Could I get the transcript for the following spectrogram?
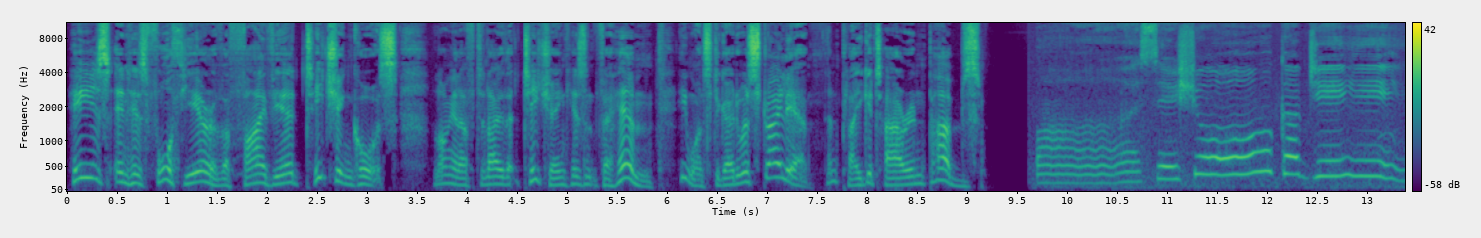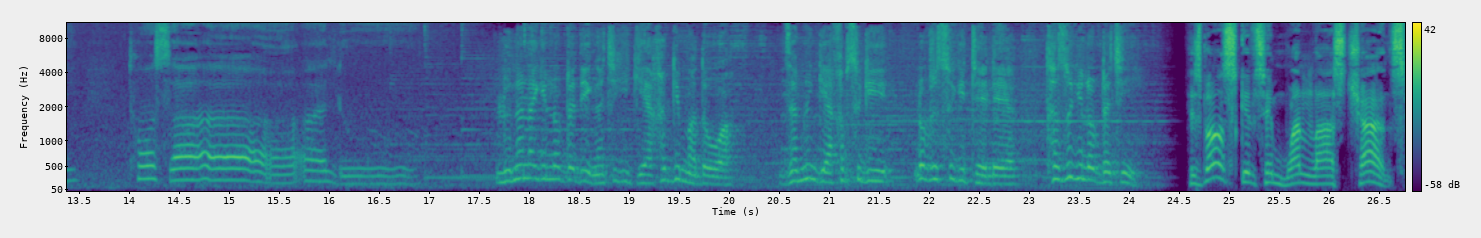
He's in his fourth year of a five year teaching course, long enough to know that teaching isn't for him. He wants to go to Australia and play guitar in pubs. Lunanagi lobdadi nga chigi gya khabgi madowa zamling gya khabsugi lobdasugi tele thazugi lobdachi his boss gives him one last chance.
